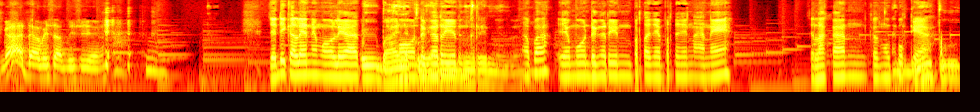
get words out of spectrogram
Nggak ada habis-habisnya. Jadi kalian yang mau lihat banyak Mau loh yang dengerin. dengerin apa yang mau dengerin pertanyaan-pertanyaan aneh silakan ke ngupuk Ada di ya Ngupuk.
